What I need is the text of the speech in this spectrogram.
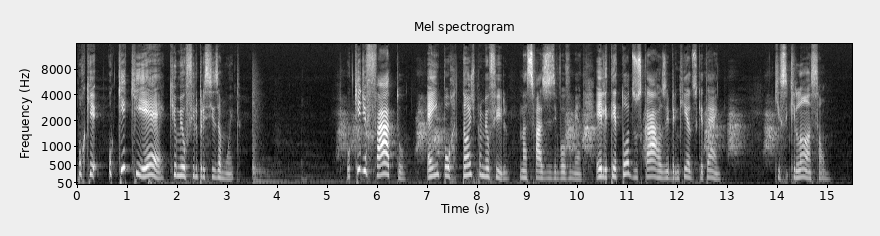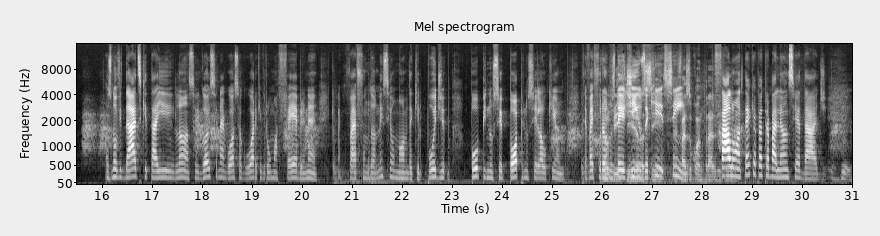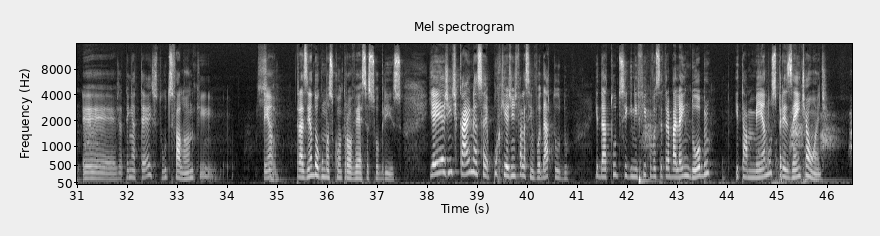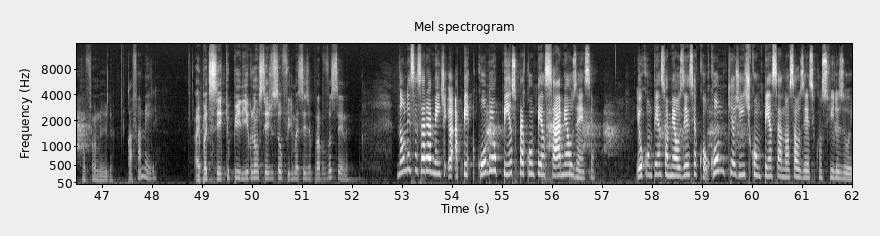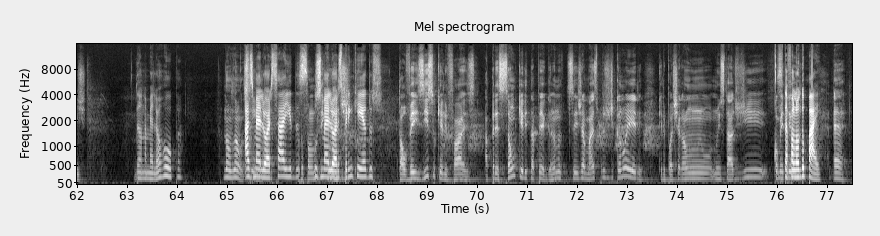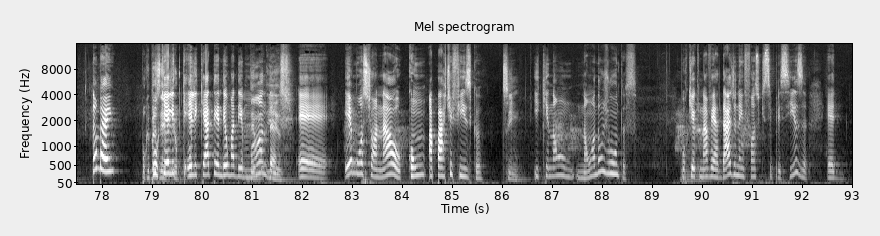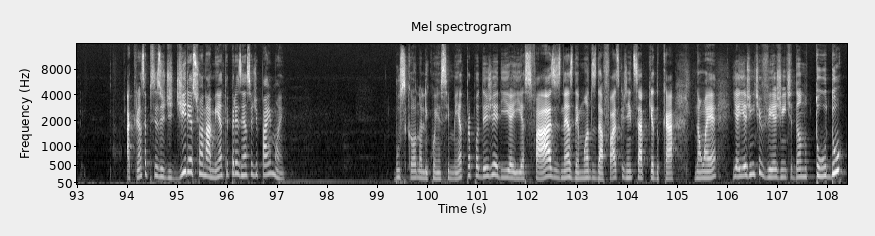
Porque o que, que é que o meu filho precisa muito? O que de fato é importante para o meu filho nas fases de desenvolvimento? Ele ter todos os carros e brinquedos que tem? Que, que lançam? As novidades que tá aí lançam, igual esse negócio agora que virou uma febre, né? Que vai afundando, nem sei o nome daquele. Pode, pop, não sei, pop, não sei lá o que um. Você vai furando os dedinhos ela, aqui, assim, sim. Faz o contrário. Falam até que é para trabalhar a ansiedade. É, já tem até estudos falando que tem, trazendo algumas controvérsias sobre isso. E aí a gente cai nessa. Porque a gente fala assim, vou dar tudo. E dar tudo significa você trabalhar em dobro e estar menos presente aonde? Com a família. Com a família. Aí pode ser que o perigo não seja o seu filho, mas seja o próprio você, né? Não necessariamente. Como eu penso para compensar a minha ausência? Eu compenso a minha ausência. co- Como que a gente compensa a nossa ausência com os filhos hoje? Dando a melhor roupa, Não, não. as sim. melhores Eu saídas, os seguinte. melhores brinquedos. Talvez isso que ele faz, a pressão que ele tá pegando, seja mais prejudicando ele. Que ele pode chegar num, num de Você cometer. está falando do pai. um- É. Também. Porque, por Porque exemplo, ele, ele quer atender uma eu... demanda Isso. é, emocional com a parte física. Sim. e que não, não andam juntas. Porque, que, na verdade, na infância o que se precisa é. A criança precisa de direcionamento e presença de pai e mãe. Buscando ali conhecimento para poder gerir aí as fases, né, as demandas da fase, que a gente sabe que educar não é. E aí a gente vê a gente dando tudo,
